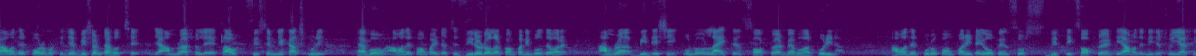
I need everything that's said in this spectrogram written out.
আমাদের পরবর্তী যে ভিশনটা হচ্ছে যে আমরা আসলে ক্লাউড সিস্টেম নিয়ে কাজ করি এবং আমাদের কোম্পানিটা হচ্ছে জিরো ডলার কোম্পানি বলতে পারেন। আমরা বিদেশি কোনো লাইসেন্স সফটওয়্যার ব্যবহার করি না। আমাদের পুরো কোম্পানিটাই ওপেন সোর্স ভিত্তিক সফটওয়্যার দিয়ে আমাদের নিজস্ব ইআরপি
